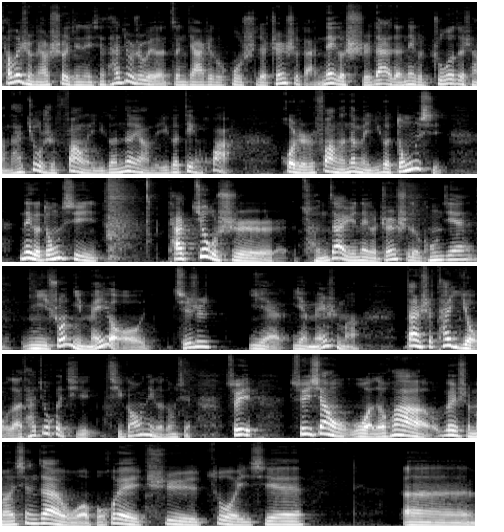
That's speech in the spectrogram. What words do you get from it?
他为什么要设计那些？他就是为了增加这个故事的真实感。那个时代的那个桌子上，他就是放了一个那样的一个电话，或者是放了那么一个东西。那个东西，它就是存在于那个真实的空间。你说你没有，其实也也没什么。但是它有了，它就会提提高那个东西。所以，所以像我的话，为什么现在我不会去做一些，呃，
